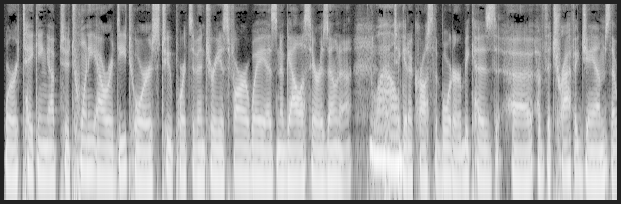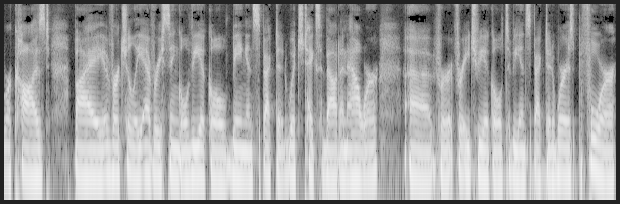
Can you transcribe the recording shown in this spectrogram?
were taking up to 20 hour detours to ports of entry as far away as Nogales, Arizona uh, wow. uh, to get across the border because uh, of the traffic jams that were caused by virtually every single vehicle being inspected, which takes about an hour uh, for, for each vehicle to be inspected. Whereas before,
